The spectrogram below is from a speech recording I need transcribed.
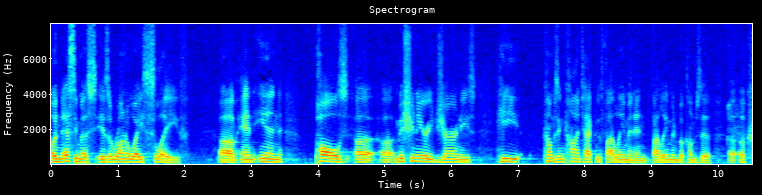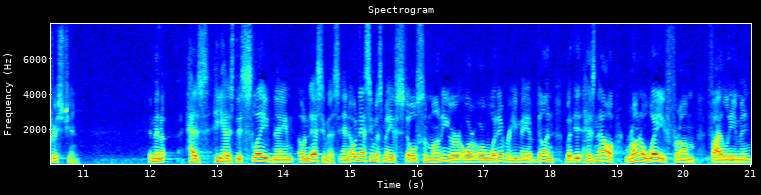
Onesimus is a runaway slave. Um, and in Paul's uh, uh, missionary journeys, he comes in contact with Philemon, and Philemon becomes a, a, a Christian. And then has, he has this slave named Onesimus. And Onesimus may have stole some money or, or, or whatever he may have done, but it has now run away from Philemon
